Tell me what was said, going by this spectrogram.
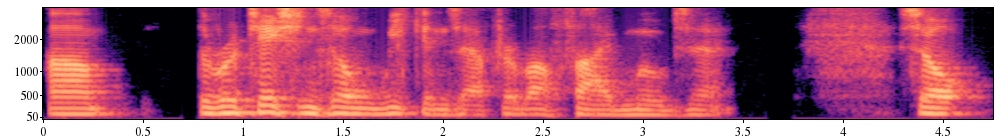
Um, the rotation zone weakens after about five moves in. So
